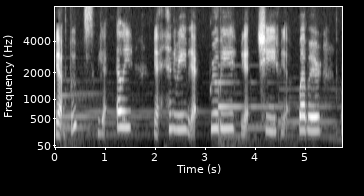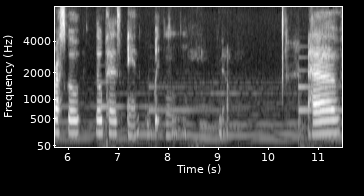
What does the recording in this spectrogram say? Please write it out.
we got Boots, we got Ellie, we got Henry, we got Ruby, we got Chief, we got Weber, Roscoe, Lopez, and Whitney. Have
